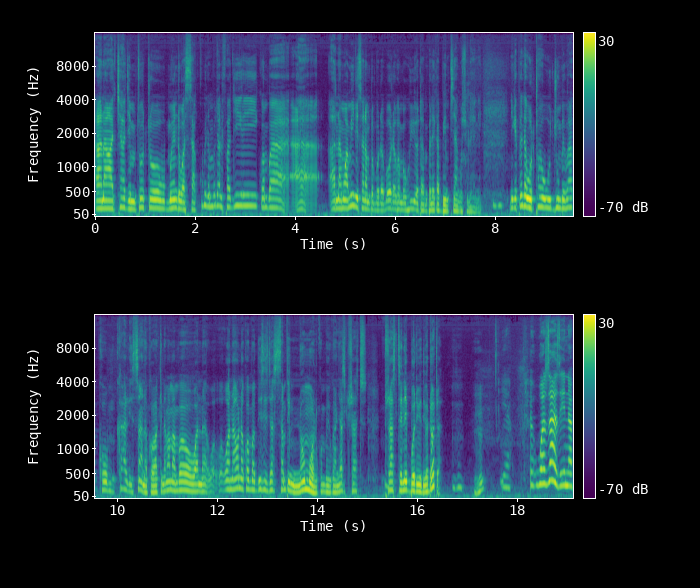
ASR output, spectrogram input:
anaachaji mtoto mwendo wa saa kumi na moja alfajiri kwamba anamwamini sana mtu bodaboda kwamba huyu atampeleka binti yangu shuleni. Ningependa utoe ujumbe wako mkali sana kwa wakina mama ambao wana, wa- wanaona kwamba this is just something normal kwamba you can just trust, trust anybody with your daughter. Mhm. Yeah. wazazi na,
